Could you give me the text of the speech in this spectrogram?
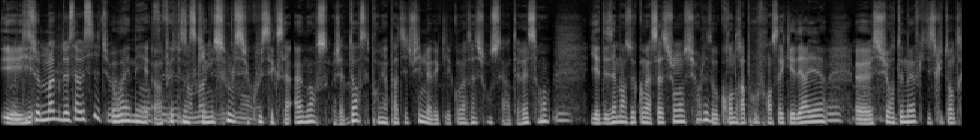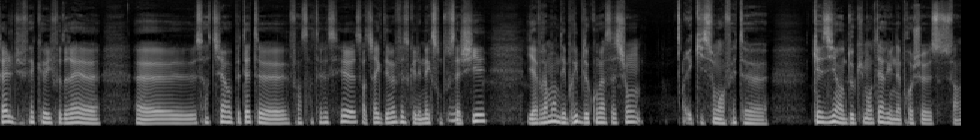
et qui se moque de ça aussi, tu vois. Ouais, mais Enfin, en fait, moi, ce qui me saoule, du coup, c'est que ça amorce. Moi, J'adore cette première partie de film avec les conversations, c'est intéressant. Mm. Il y a des amorces de conversation sur le grand drapeau français qui est derrière, Mm. euh, Mm. sur deux meufs qui discutent entre elles du fait qu'il faudrait euh, euh, sortir peut-être, euh, enfin s'intéresser, euh, sortir avec des meufs parce que les mecs sont tous Mm. à chier. Il y a vraiment des bribes de conversation qui sont en fait euh, quasi un documentaire et une approche euh, enfin,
